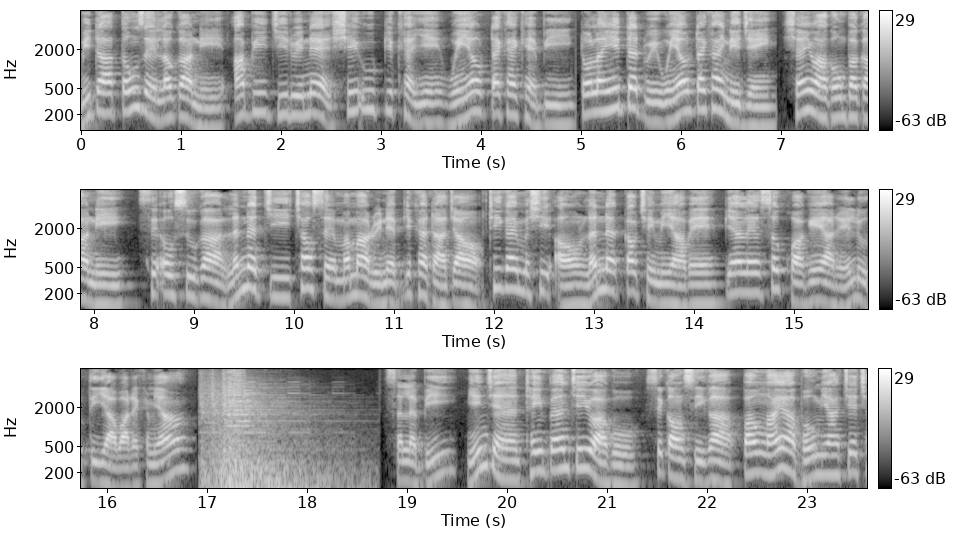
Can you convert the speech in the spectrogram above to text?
မီတာ30လောက်ကနေ RPG တွေနဲ့ရှေးဦးပစ်ခတ်ရင်းဝင်ရောက်တိုက်ခိုက်ခဲ့ပြီးတော်လန်ရေးတပ်တွေဝင်ရောက်တိုက်ခိုက်နေချိန်ရှမ်းရွာကုန်းဘက်ကနေစစ်အုပ်စုကလက်နက်ကြီး60မမတွေနဲ့ပစ်ခတ်တာကြောင့်အထိကိမရှိအောင်လက်နက်ကောက်ချိန်မရဘဲပြန်လည်ဆုတ်ခွာခဲ့ရတယ်လို့သိရပါတယ်ခင်ဗျာ။ ဆက်လက်ပြီးမြင်းကြံထိန်ပန်းကျေးရွာကိုစစ်ကောင်စီကပေါင်900ဘုံများကျဲချ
